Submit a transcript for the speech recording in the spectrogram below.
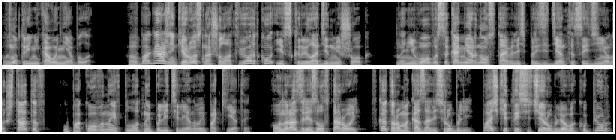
Внутри никого не было. В багажнике Рос нашел отвертку и вскрыл один мешок. На него высокомерно уставились президенты Соединенных Штатов, упакованные в плотные полиэтиленовые пакеты. Он разрезал второй, в котором оказались рубли. Пачки тысячи рублевых купюр,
